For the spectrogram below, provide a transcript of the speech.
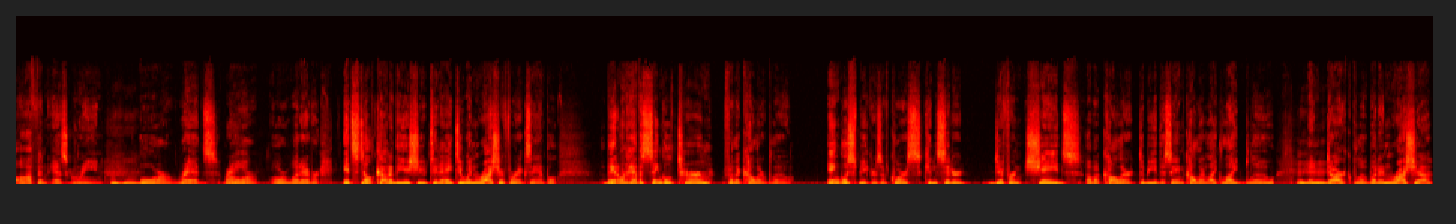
often as green mm-hmm. or reds Right. or or whatever. It's still kind of the issue today too. In Russia, for example, they don't have a single term for the color blue. English speakers, of course, consider different shades of a color to be the same color, like light blue and mm-hmm. dark blue. But in Russia,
